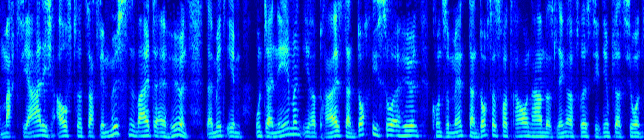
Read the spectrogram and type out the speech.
martialisch auftritt, sagt, wir müssen weiter erhöhen, damit eben Unternehmen ihre Preise dann doch nicht so erhöhen, Konsumenten dann doch das Vertrauen haben, dass längerfristig die Inflation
